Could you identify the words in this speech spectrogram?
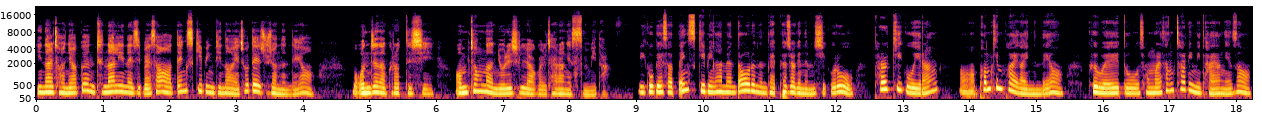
이날 저녁은 드날리네 집에서 땡스기빙 디너에 초대해 주셨는데요. 뭐 언제나 그렇듯이 엄청난 요리 실력을 자랑했습니다. 미국에서 땡스기빙 하면 떠오르는 대표적인 음식으로 터키 구이랑 어, 펌킨 파이가 있는데요. 그 외에도 정말 상차림이 다양해서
